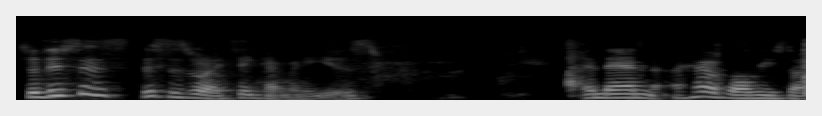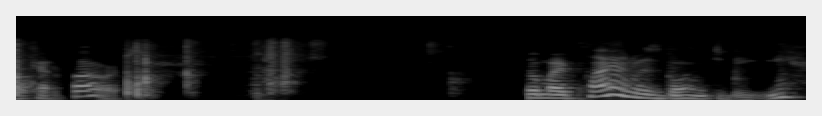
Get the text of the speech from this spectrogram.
So this is this is what I think I'm going to use. And then I have all these die cut flowers. So my plan was going to be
